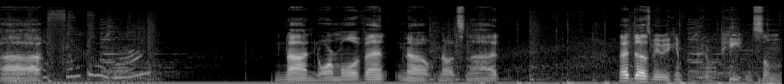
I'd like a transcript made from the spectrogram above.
Uh, not normal event? No, no, it's not. That does mean we can compete in some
